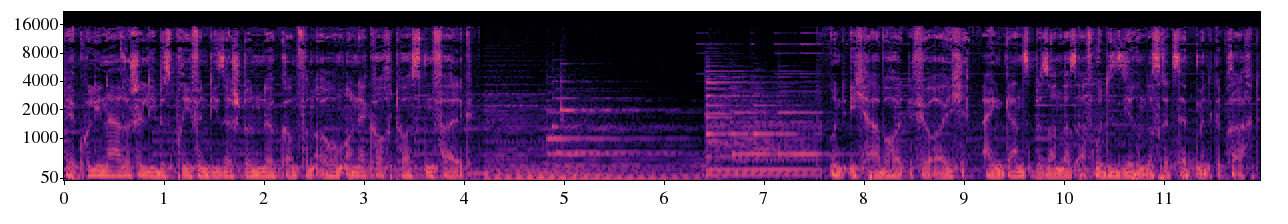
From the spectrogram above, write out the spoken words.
Der kulinarische Liebesbrief in dieser Stunde kommt von eurem Onerkoch Thorsten Falk. Und ich habe heute für euch ein ganz besonders aphrodisierendes Rezept mitgebracht.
